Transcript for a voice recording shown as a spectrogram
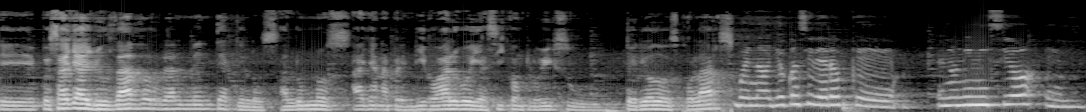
eh, pues haya ayudado realmente a que los alumnos hayan aprendido algo y así concluir su periodo escolar? Bueno, yo considero que en un inicio, em,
